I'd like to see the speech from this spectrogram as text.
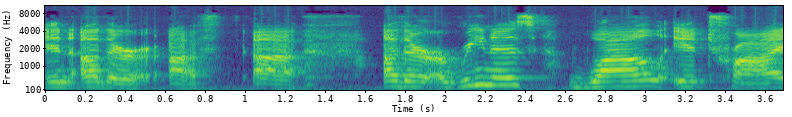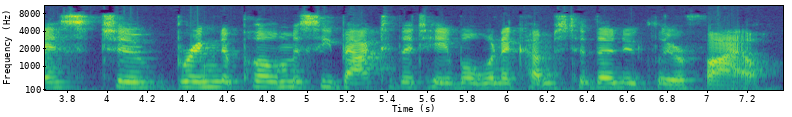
in other. Uh, uh, other arenas while it tries to bring diplomacy back to the table when it comes to the nuclear file.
